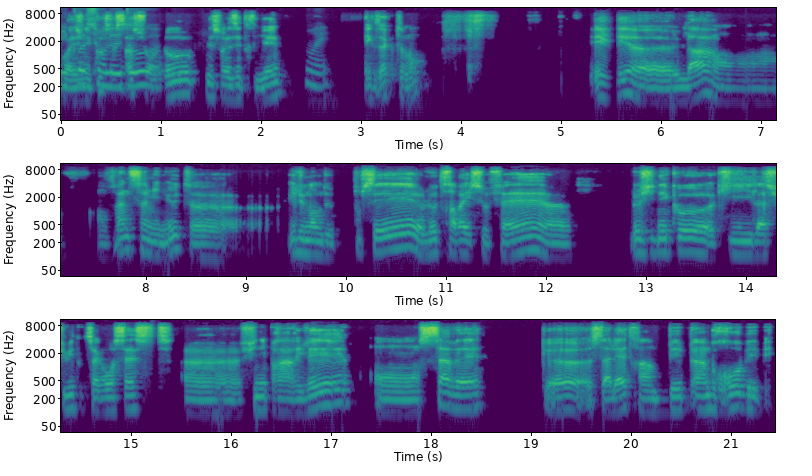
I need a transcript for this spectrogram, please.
ouais, gynéco gynéco, sur c'est le ça, dos. sur le dos, pieds sur les étriers, Ouais. exactement. Et euh, là, en, en 25 minutes, euh, il lui demande de pousser, le travail se fait, euh, Le gynéco qui l'a suivi toute sa grossesse euh, finit par arriver. On savait que ça allait être un, bébé, un gros bébé.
